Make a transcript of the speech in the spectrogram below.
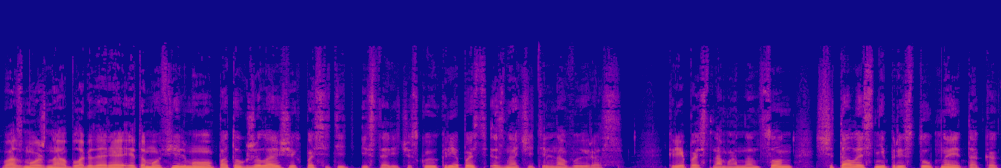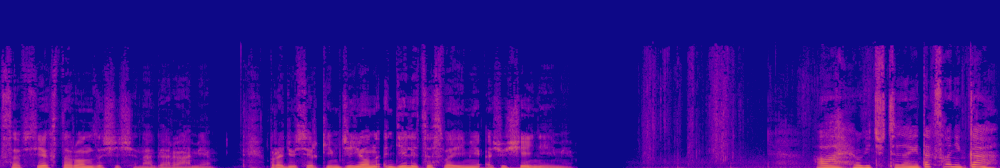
Возможно, благодаря этому фильму поток желающих посетить историческую крепость значительно вырос. Крепость Намандансон считалась неприступной, так как со всех сторон защищена горами. Продюсер Ким Джи Йон делится своими ощущениями. 아, 여기 주차장이 딱 서니까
